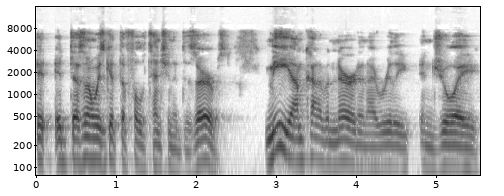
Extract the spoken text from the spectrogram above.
it, it doesn't always get the full attention it deserves. Me i'm kind of a nerd and i really enjoy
